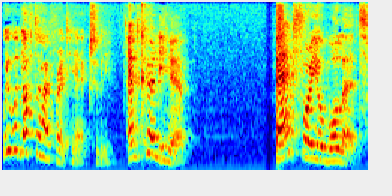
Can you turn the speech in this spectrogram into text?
We would love to have red hair actually. And curly hair. Bad for your wallet.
